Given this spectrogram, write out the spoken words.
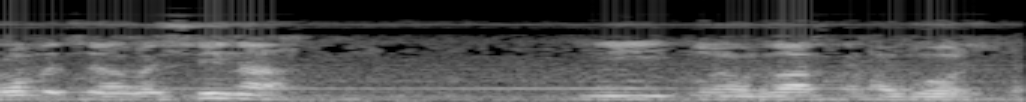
робиться вощина і їхнього власного воску.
